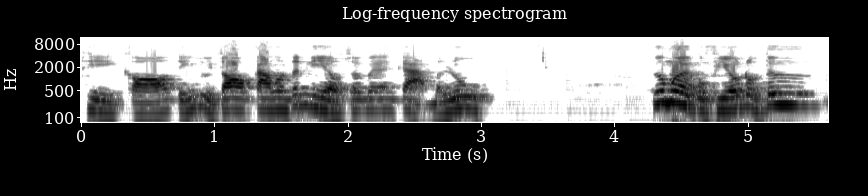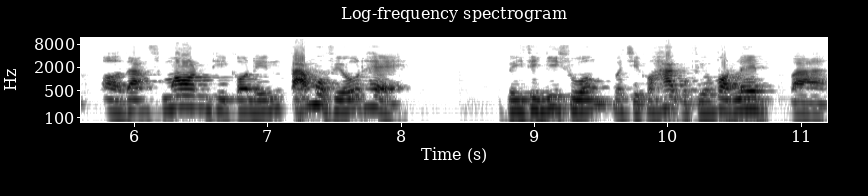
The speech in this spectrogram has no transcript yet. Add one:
thì có tính rủi ro cao hơn rất nhiều so với cả blue. Cứ 10 cổ phiếu đầu tư ở dạng small thì có đến 8 cổ phiếu có thể lình thình đi xuống và chỉ có hai cổ phiếu vọt lên và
